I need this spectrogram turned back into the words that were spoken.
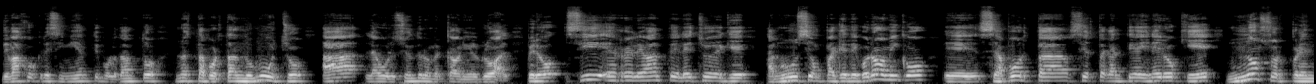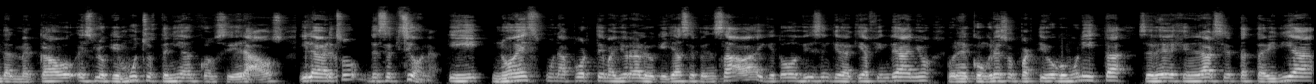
de bajo crecimiento y por lo tanto no está aportando mucho a la evolución de los mercados a nivel global. Pero sí es relevante el hecho de que anuncia un paquete económico, eh, se aporta cierta cantidad de dinero que no sorprende al mercado, es lo que muchos tenían considerados y la verdad eso decepciona y no es un aporte mayor a lo que ya se pensaba y que todos dicen que de aquí a fin de año con el Congreso del Partido Comunista se debe generar cierta estabilidad,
